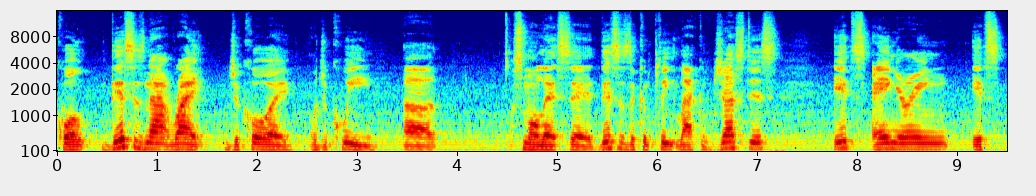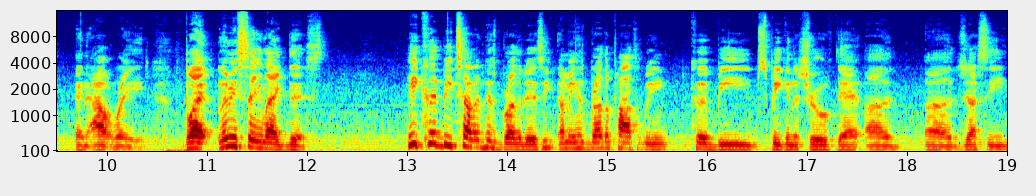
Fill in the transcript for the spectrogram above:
"quote This is not right." Jacoy or Jaqui uh, Smollett said, "This is a complete lack of justice. It's angering. It's an outrage." But let me say like this: He could be telling his brother this. He, I mean, his brother possibly could be speaking the truth that uh, uh, Jussie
